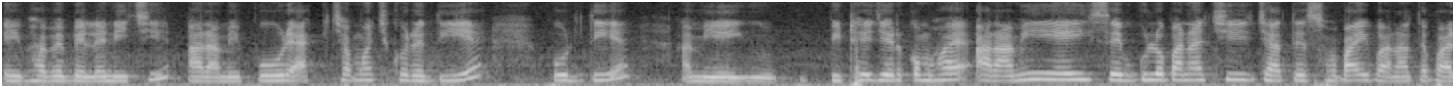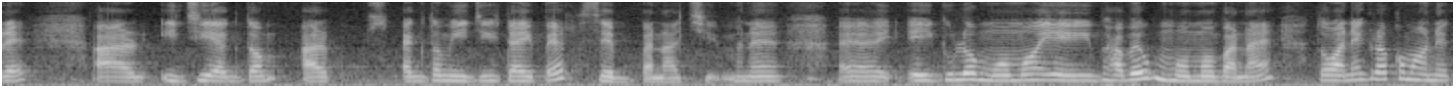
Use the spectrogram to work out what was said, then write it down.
এইভাবে বেলে নিচ্ছি। আর আমি পুর এক চামচ করে দিয়ে, পুর দিয়ে আমি এই পিঠে যেরকম হয়, আর আমি এই শেপগুলো বানাচ্ছি যাতে সবাই বানাতে পারে। আর ইজি একদম, আর একদম ইজি টাইপের শেপ বানাচ্ছি। মানে এইগুলো মোমো, এইভাবেও মোমো বানায়। তো অনেক রকম অনেক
